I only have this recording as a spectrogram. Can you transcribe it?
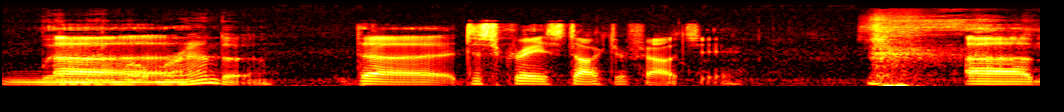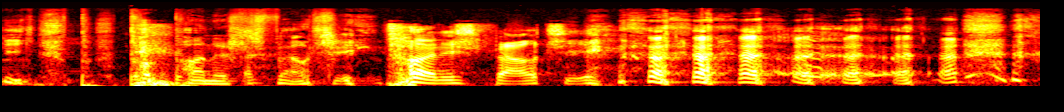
Lin Manuel uh, Miranda. the disgraced Dr. Fauci. Um, p- p- punished Fauci. punish Fauci.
